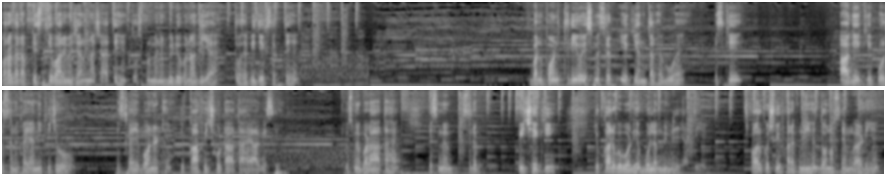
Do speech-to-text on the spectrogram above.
और अगर आप किस्त के बारे में जानना चाहते हैं तो उस पर मैंने वीडियो बना दिया है तो वह भी देख सकते हैं। 1.3 और इसमें सिर्फ़ एक ही अंतर है, वो है इसके आगे के पोर्शन का, यानी कि जो इसका ये बॉनेट है जो काफ़ी छोटा आता है आगे से। उसमें बड़ा आता है। इसमें सिर्फ़ पीछे की जो कार्गो बॉडी है, वो लंबी मिल जाती है। और कुछ भी फ़र्क नहीं है, दोनों सेम गाड़ी हैं,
